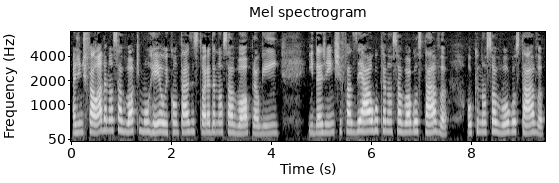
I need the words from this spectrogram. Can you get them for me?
A gente falar da nossa avó que morreu e contar as histórias da nossa avó para alguém. E da gente fazer algo que a nossa avó gostava, ou que o nosso avô gostava.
